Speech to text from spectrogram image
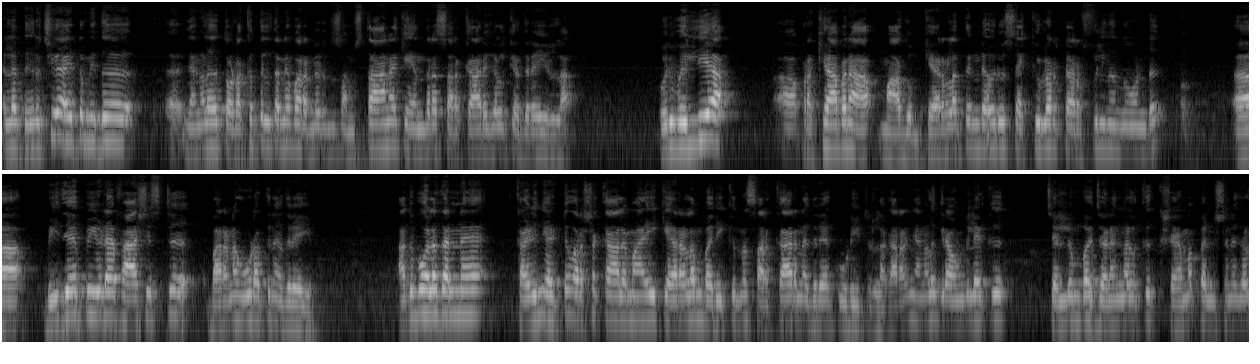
അല്ല തീർച്ചയായിട്ടും ഇത് ഞങ്ങൾ തുടക്കത്തിൽ തന്നെ പറഞ്ഞിരുന്നു സംസ്ഥാന കേന്ദ്ര സർക്കാരുകൾക്കെതിരെയുള്ള ഒരു വലിയ പ്രഖ്യാപനമാകും. കേരളത്തിന്റെ ഒരു സെക്യുലർ ടെർഫിൽ നിന്നുകൊണ്ട് ബി ജെ പിയുടെ ഫാഷിസ്റ്റ് ഭരണകൂടത്തിനെതിരെയും അതുപോലെ തന്നെ കഴിഞ്ഞ എട്ട് വർഷക്കാലമായി കേരളം ഭരിക്കുന്ന സർക്കാരിനെതിരെ കൂടിയിട്ടുള്ള കാരണം ഞങ്ങൾ ഗ്രൗണ്ടിലേക്ക് ചെല്ലുമ്പോൾ ജനങ്ങൾക്ക് ക്ഷേമ പെൻഷനുകൾ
